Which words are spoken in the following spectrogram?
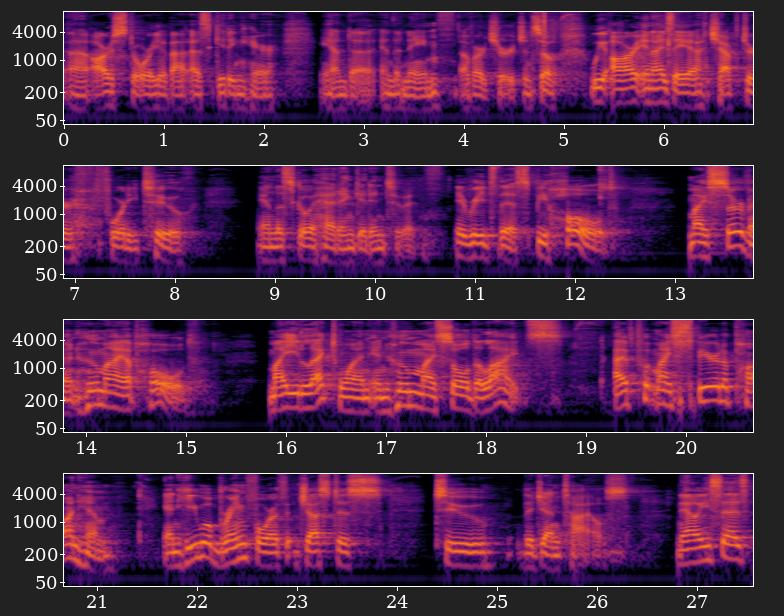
uh, our story about us getting here and, uh, and the name of our church. And so we are in Isaiah chapter 42. And let's go ahead and get into it. It reads this Behold, my servant whom I uphold, my elect one in whom my soul delights. I have put my spirit upon him and he will bring forth justice to the Gentiles. Now he says,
